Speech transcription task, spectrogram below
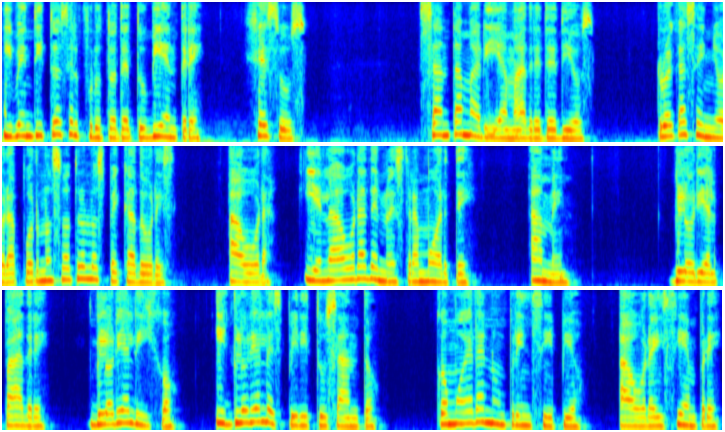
y bendito es el fruto de tu vientre, Jesús. Santa María, Madre de Dios, ruega Señora por nosotros los pecadores, ahora y en la hora de nuestra muerte. Amén. Gloria al Padre, gloria al Hijo, y gloria al Espíritu Santo, como era en un principio, ahora y siempre,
